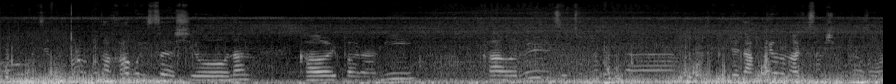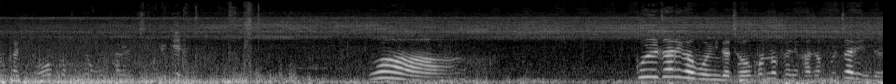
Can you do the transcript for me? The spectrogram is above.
어, 이제 무릎도 다 가고 있어요. 시원한 가을 바람이 가을을 재촉합니다. 이제 낙기온은 아직 35도라서 오늘까지 더 없거든요. 오늘 8월 26일. 와 꿀자리가 보입니다. 저 건너편이 가장 꿀자리인데.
